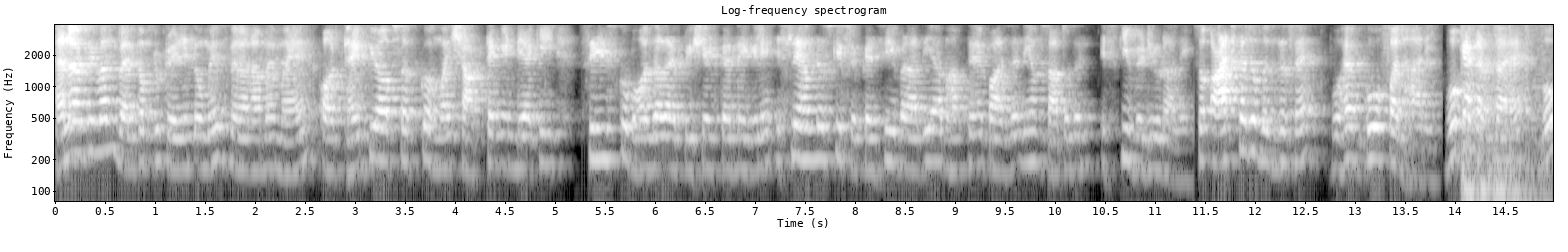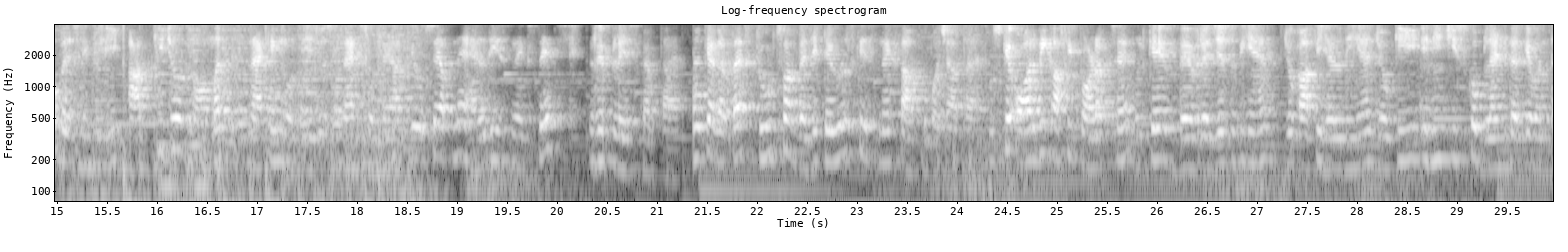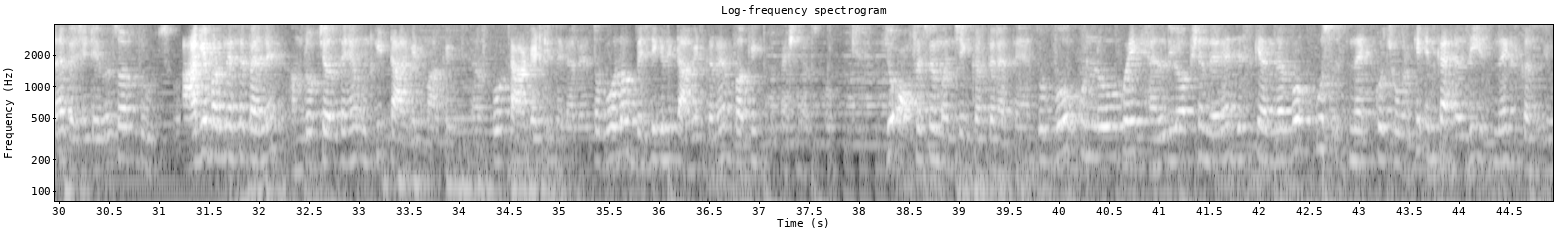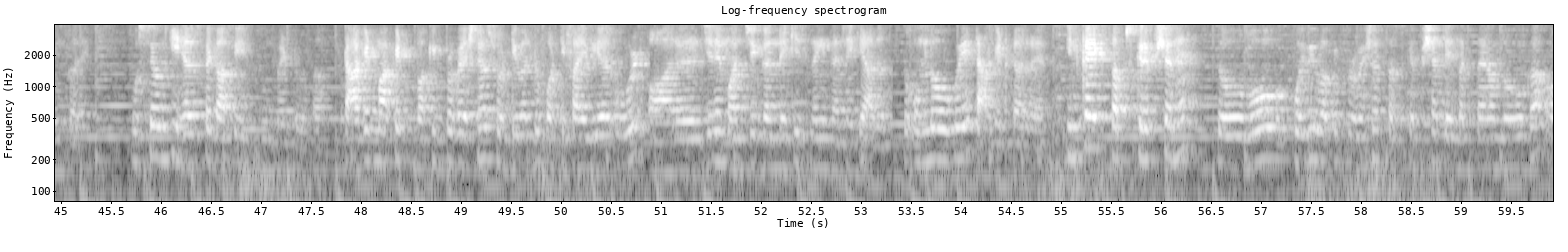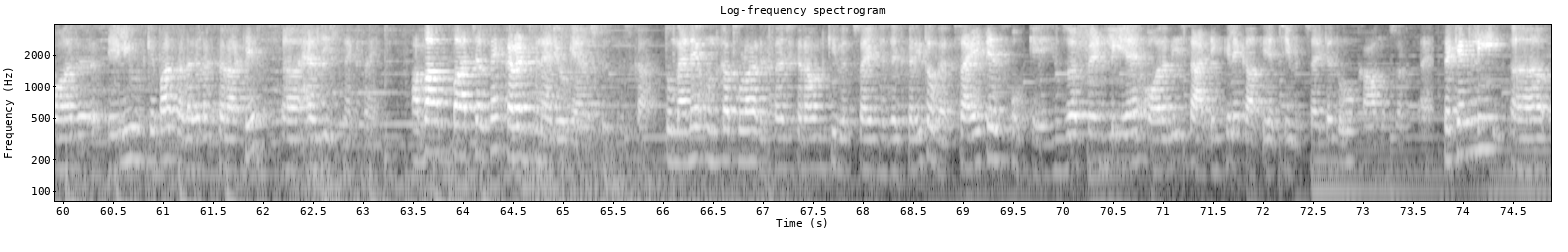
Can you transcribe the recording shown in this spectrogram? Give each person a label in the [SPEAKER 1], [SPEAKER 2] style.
[SPEAKER 1] Hello everyone welcome to trading domains मेरा नाम है मयंक और थैंक यू आप सबको हमारी शार्क टैंक इंडिया की सीरीज़ को बहुत ज़्यादा अप्रिशिएट करने के लिए। इसलिए हमने उसकी फ्रिक्वेंसी बढ़ा दी। अब हफ़्ते में पाँच दिन ही हम सातों दिन इसकी वीडियो डालें सो so, आज का जो बिज़नेस है वो है गो फलहारी वो क्या करता है? वो बेसिकली आपकी जो नॉर्मल स्नैकिंग होती है जो स्नैक्स होते हैं आपके उसे अपने हेल्दी स्नैक्स से रिप्लेस करता है। वो क्या करता है? फ्रूट्स और वेजिटेबल्स के स्नैक्स आपको पहुंचाता है। उसके और भी काफ़ी प्रोडक्ट्स हैं। उनके बेवरेजेस भी हैं जो काफ़ी हेल्दी हैं जो कि इन्हीं चीज़ को ब्लेंड करके बनता है वेजिटेबल्स और फ्रूट्स को। आगे बढ़ने से पहले हम लोग चलते हैं उनकी टारगेट मार्केट की तरफ़। वो टारगेट किसे कर रहे हैं? तो वो लोग बेसिकली टारगेट कर रहे हैं वर्किंग प्रोफेशनल्स को, जो ऑफ़िस में मंचिंग करते रहते हैं। तो वो उन लोगों को एक हेल्दी ऑप्शन दे रहे हैं, जिसके अंदर वो उस स्नैक को छोड़ के इनका हेल्दी स्नैक्स कंज्यूम करें। उससे उनकी हेल्थ पे काफ़ी इंप्रूवमेंट होगा। Target market working professionals 21 to 45 year old और जिन्हें मंचिंग करने की स्नैकिंग करने की आदत। तो उन लोगों को ये टारगेट कर रहे हैं। इनका एक सब्सक्रिप्शन है तो वो कोई भी वर्किंग प्रोफेशनल सब्सक्रिप्शन ले सकता है उन लोगों का और डेली उनके पास अलग अलग तरह के हेल्दी स्नैक्स आए। अब आप बात चलते हैं करंट सिनेरियो क्या है उस बिज़नेस का। तो मैंने उनका थोड़ा रिसर्च करा, उनकी वेबसाइट विज़िट करी तो website is okay user friendly है और अभी स्टार्टिंग के लिए काफ़ी अच्छी वेबसाइट है तो वो काम हो सकता है। सेकेंडली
